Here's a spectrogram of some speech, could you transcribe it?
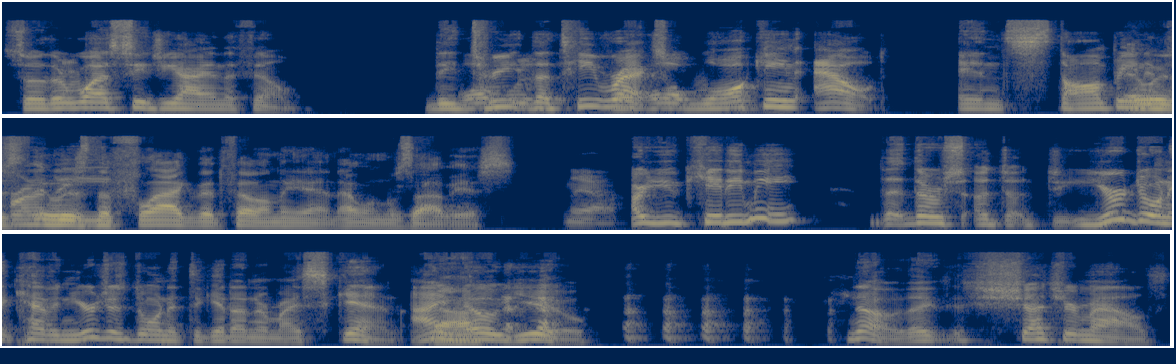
So there was CGI in the film. The What tree, was the T-Rex what- what- walking out and stomping It was in front it of was the the flag that fell in the end. That one was obvious. Yeah. Are you kidding me? Th- There's uh, d- you're doing it, Kevin. You're just doing it to get under my skin. I Yeah. know you. No, they, shut your mouths.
